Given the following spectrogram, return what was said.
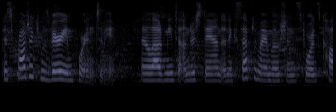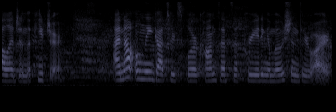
This project was very important to me. It allowed me to understand and accept my emotions towards college and the future. I not only got to explore concepts of creating emotion through art,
